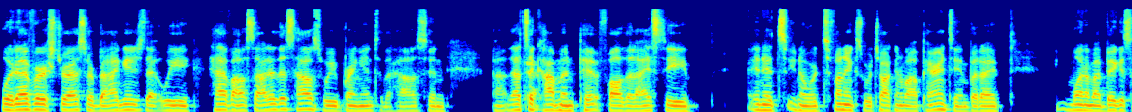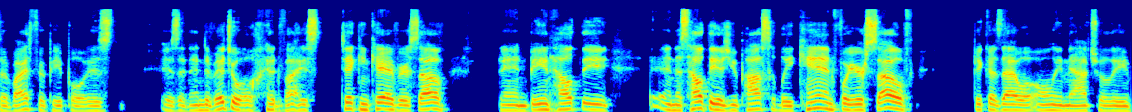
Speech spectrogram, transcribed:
whatever stress or baggage that we have outside of this house, we bring into the house, and uh, that's yeah. a common pitfall that I see. And it's you know it's funny because we're talking about parenting, but I one of my biggest advice for people is is an individual advice taking care of yourself and being healthy and as healthy as you possibly can for yourself because that will only naturally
